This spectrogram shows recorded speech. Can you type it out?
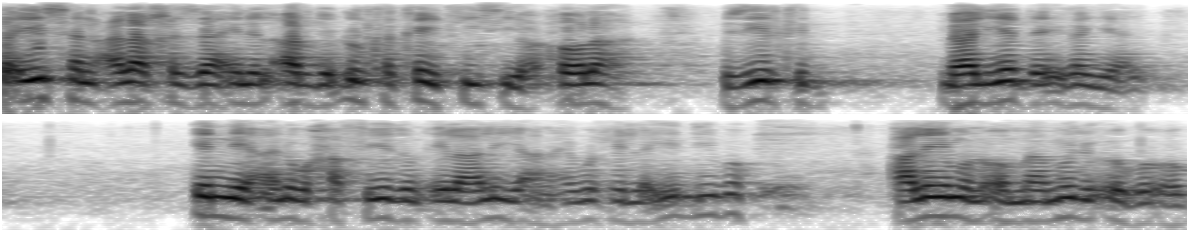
ra'iisan calaa khazaa'ini wasiirka maaliyadda iga yeel inii anigu xafiidun ilaaliya aan wixii la ii caliimun oo maamuli ogo og.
